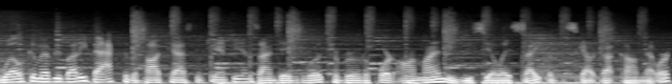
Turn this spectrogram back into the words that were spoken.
Welcome, everybody, back to the podcast of champions. I'm David Woods from Bruin Report Online, the UCLA site of the Scout.com network.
